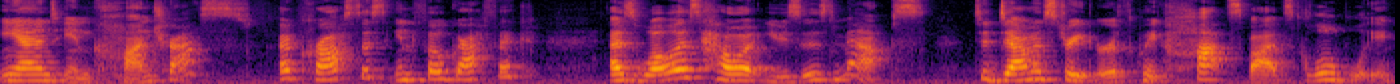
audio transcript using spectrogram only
and in contrast across this infographic, as well as how it uses maps to demonstrate earthquake hotspots globally.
